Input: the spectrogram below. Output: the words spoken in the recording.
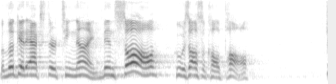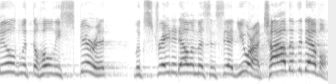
But look at Acts 13 9. Then Saul, who was also called Paul, filled with the Holy Spirit, looked straight at Elymas and said, You are a child of the devil.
